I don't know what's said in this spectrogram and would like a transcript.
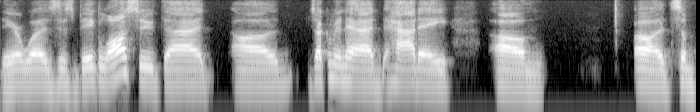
there was this big lawsuit that uh, zuckerman had had a um, uh, some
